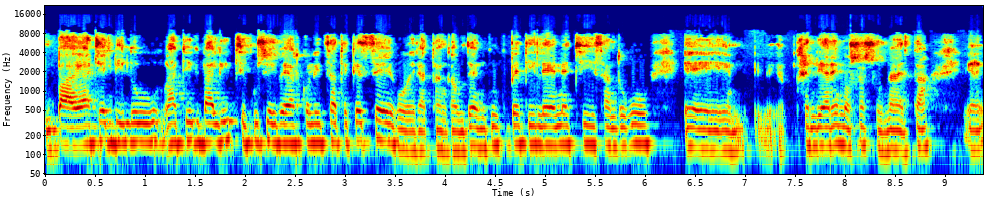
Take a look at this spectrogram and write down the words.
ba, ehatzen bilu batik balitz ikusi beharko litzateke ze egoeratan gauden. Guk beti lehen etxi izan dugu e, jendearen osasuna, ez da? E,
